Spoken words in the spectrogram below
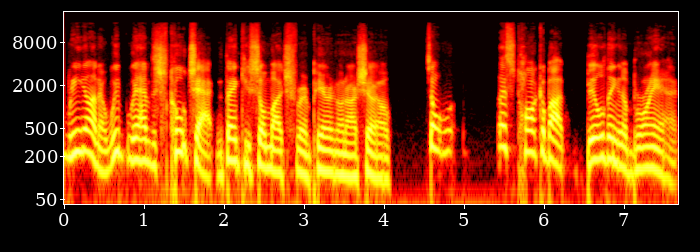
Rianna, we, we have this cool chat, and thank you so much for appearing on our show. So, let's talk about building a brand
